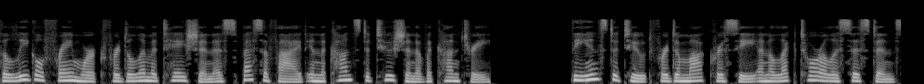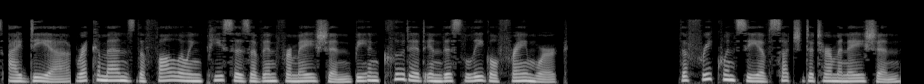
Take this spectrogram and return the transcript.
the legal framework for delimitation is specified in the constitution of a country. The Institute for Democracy and Electoral Assistance IDEA recommends the following pieces of information be included in this legal framework. The frequency of such determination.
